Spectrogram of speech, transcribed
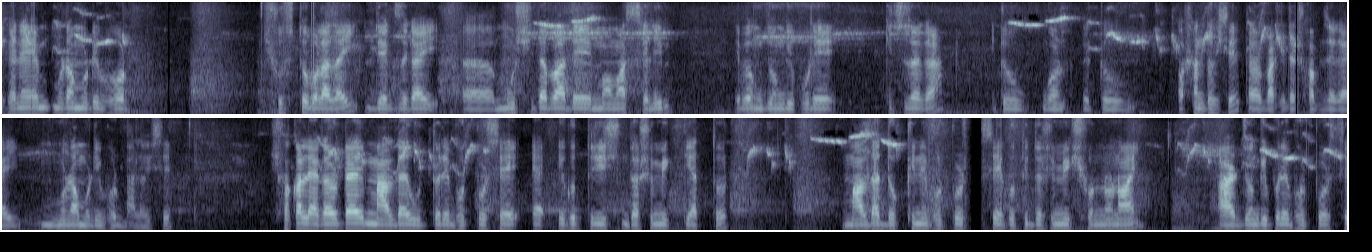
এখানে মোটামুটি ভোট সুস্থ বলা যায়। দু এক জায়গায় মুর্শিদাবাদে মোহাম্মদ সেলিম এবং জঙ্গিপুরে কিছু জায়গা একটু একটু অশান্ত হয়েছে তার বাকিটা সব জায়গায় মোটামুটি ভোট ভালো হয়েছে সকাল এগারোটায় মালদায় উত্তরে ভোট পড়ছে একত্রিশ দশমিক তিয়াত্তর। মালদার দক্ষিণে ভোট পড়ছে একত্রিশ দশমিক শূন্য নয়। আর জঙ্গিপুরে ভোট পড়ছে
